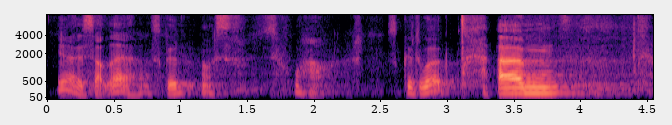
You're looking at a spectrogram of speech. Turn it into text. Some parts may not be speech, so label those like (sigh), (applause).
Yeah, it's up there. That's good. Nice. Wow, it's good work. Um,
